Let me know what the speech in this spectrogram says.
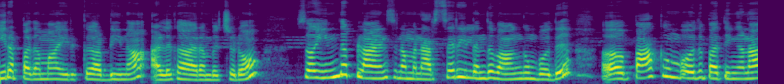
ஈரப்பதமாக இருக்குது அப்படின்னா அழுக ஆரம்பிச்சிடும். ஸோ இந்த பிளான்ஸ் நம்ம நர்சரியிலேருந்து வாங்கும்போது பார்க்கும்போது பார்த்திங்கன்னா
